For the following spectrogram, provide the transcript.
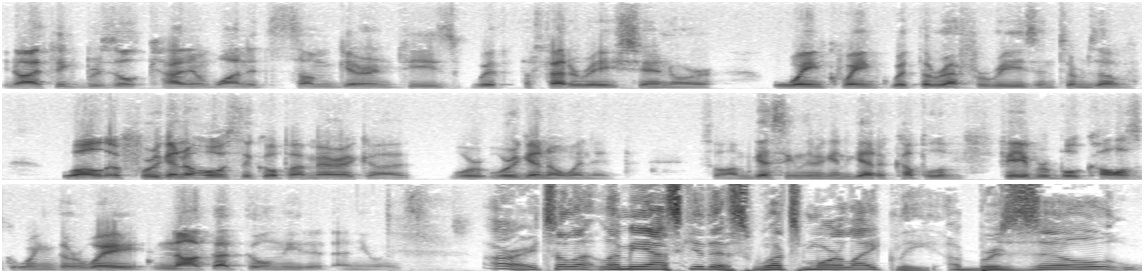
You know, I think Brazil kind of wanted some guarantees with the federation or wink, wink with the referees in terms of, well, if we're going to host the Copa America, we're, we're going to win it. So I'm guessing they're going to get a couple of favorable calls going their way. Not that they'll need it anyways. All right. So let, let me ask you this What's more likely, a Brazil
